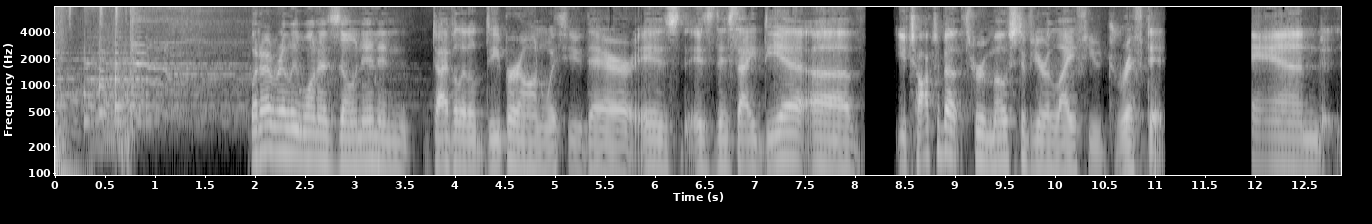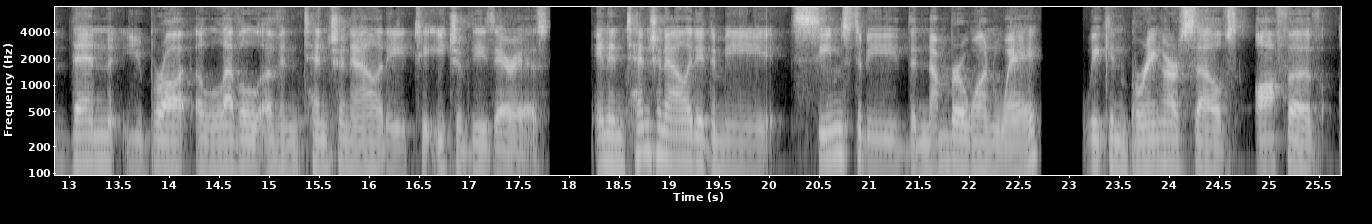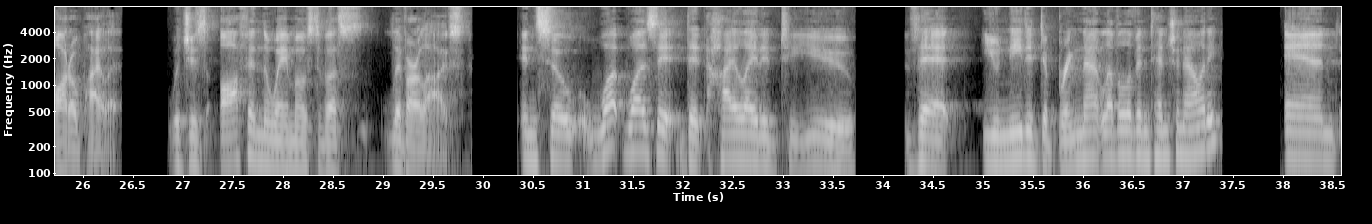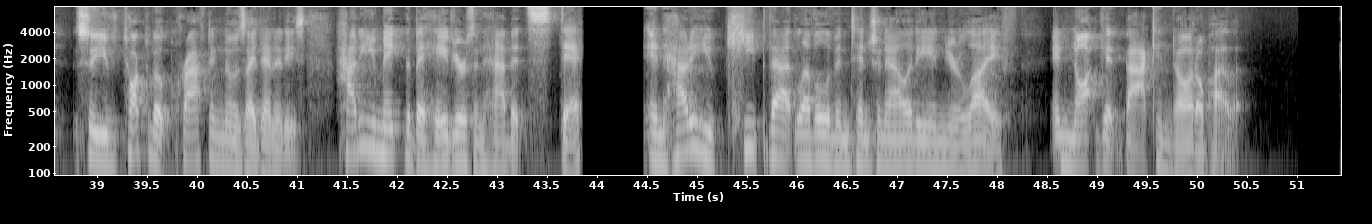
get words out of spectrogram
What I really want to zone in and dive a little deeper on with you there is is this idea of you talked about through most of your life you drifted and then you brought a level of intentionality to each of these areas. And intentionality to me seems to be the number one way we can bring ourselves off of autopilot, which is often the way most of us live our lives. And so, what was it that highlighted to you that you needed to bring that level of intentionality? And so, you've talked about crafting those identities. How do you make the behaviors and habits stick? And how do you keep that level of intentionality in your life and not get back into autopilot?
